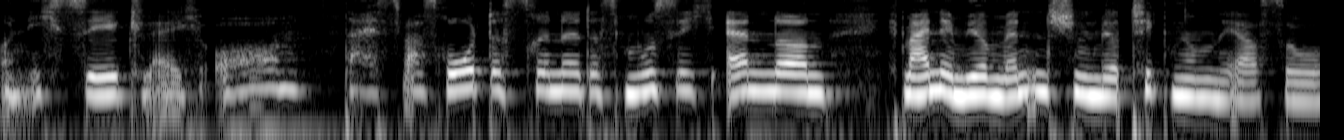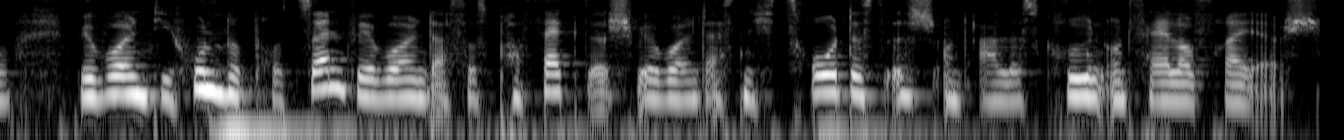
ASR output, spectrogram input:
und ich sehe gleich, oh, da ist was Rotes drinne, das muss sich ändern. Ich meine, wir Menschen, wir ticken ja so. Wir wollen die 100 Prozent, wir wollen, dass es perfekt ist, wir wollen, dass nichts Rotes ist und alles grün und fehlerfrei ist.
